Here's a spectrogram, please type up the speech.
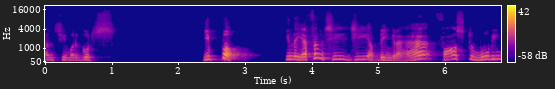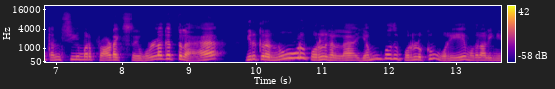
கன்சியூமர் குட்ஸ் இப்போ இந்த எஃப்எம்சிஜி அப்படிங்கிற ஃபாஸ்ட் மூவிங் கன்சியூமர் ப்ராடக்ட்ஸ் உலகத்தில் இருக்கிற நூறு பொருள்களில் எண்பது பொருளுக்கும் ஒரே முதலாளிங்க.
